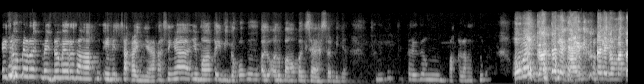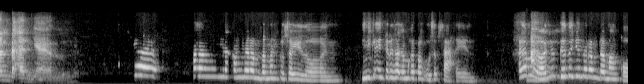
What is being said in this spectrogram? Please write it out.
medyo meron, medyo meron na nga akong inis sa kanya. Kasi nga, yung mga kaibigan ko, kung ano-ano pa ang pagsasabi niya. Sabi ko, talagang baklang to. Oh my God, talaga. Hindi ko talaga matandaan yan. Kaya, parang ang naramdaman ko sa'yo noon, hindi ka interesado makipag-usap sa akin. Alam mo Ah. yun, yung gano'n yung naramdaman ko.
